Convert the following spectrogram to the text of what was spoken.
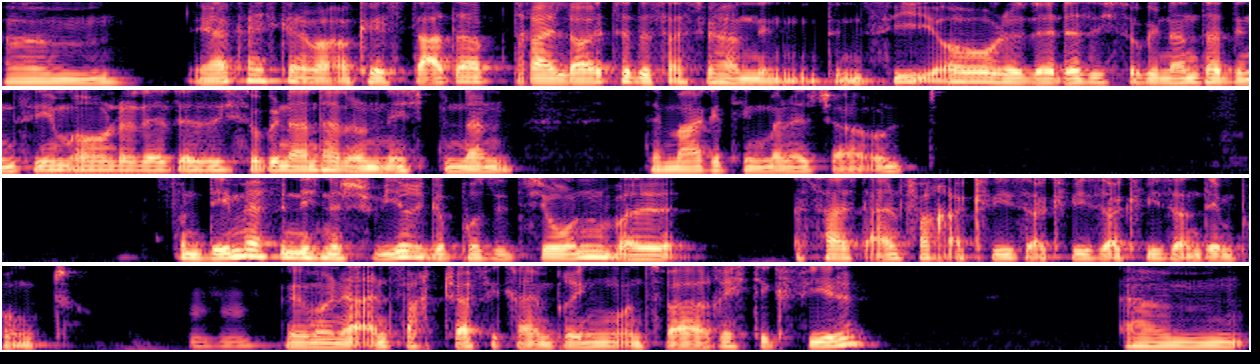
Ähm, ja, kann ich gerne machen. Okay, Start-up, 3 Leute, das heißt, wir haben den den CEO oder der, der sich so genannt hat, den CMO oder der, der sich so genannt hat und ich bin dann der Marketingmanager und von dem her finde ich 'ne schwierige Position, weil es heißt einfach Akquise, Akquise, Akquise an dem Punkt. Mhm. Wir wollen ja einfach Traffic reinbringen und zwar richtig viel. Ähm,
